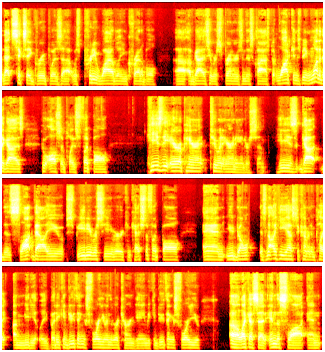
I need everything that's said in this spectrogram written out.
that 6A group was uh, was pretty wildly incredible uh, of guys who were sprinters in this class. But Watkins being one of the guys who also plays football he's the heir apparent to an Aaron Anderson. He's got the slot value, speedy receiver, can catch the football. And you don't, it's not like he has to come in and play immediately, but he can do things for you in the return game. He can do things for you, uh, like I said, in the slot. And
